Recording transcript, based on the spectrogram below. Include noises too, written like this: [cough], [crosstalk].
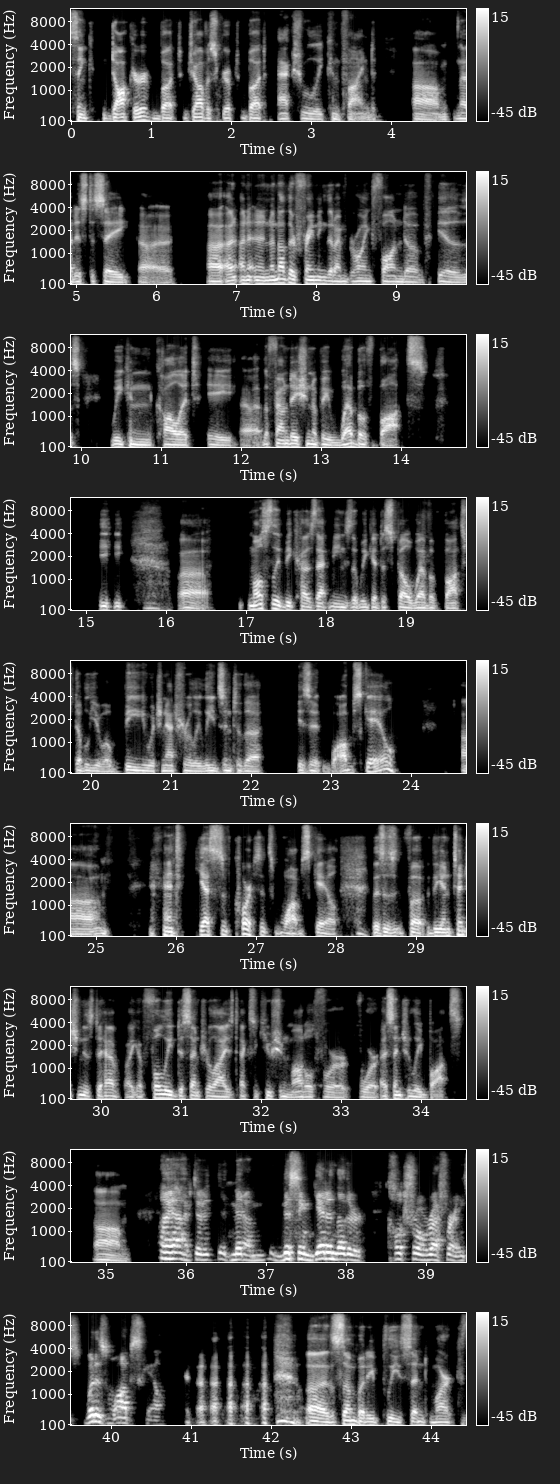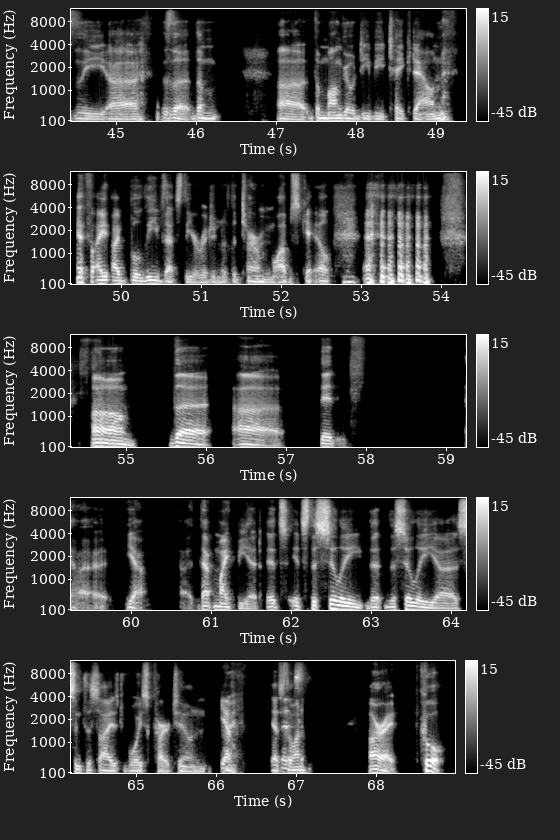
think Docker, but JavaScript, but actually confined. Um, that is to say, uh, uh, and, and, another framing that I'm growing fond of is we can call it a uh, the foundation of a web of bots. [laughs] uh, mostly because that means that we get to spell web of bots W-O-B, which naturally leads into the is it wob scale? Um, [laughs] and yes, of course, it's wob scale. This is the intention is to have like a fully decentralized execution model for for essentially bots. Um, I have to admit I'm missing yet another cultural reference. What is wob scale? [laughs] uh, somebody please send Mark the uh, the the uh, the MongoDB takedown if I, I believe that's the origin of the term mob scale. [laughs] um, the uh, it, uh, yeah, uh, that might be it. It's it's the silly the the silly uh, synthesized voice cartoon. [laughs] Yeah, that's, that's the one. All right, cool.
